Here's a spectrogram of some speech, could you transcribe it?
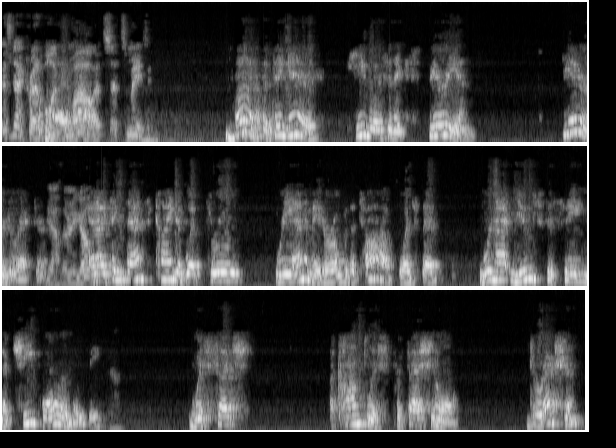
Isn't that incredible? Mean, wow, that's that's amazing. But the thing is, he was an experienced theater director. Yeah, there you go. And I think that's kind of what threw Reanimator over the top was that we're not used to seeing a cheap horror movie Yeah. with such accomplished professional direction.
